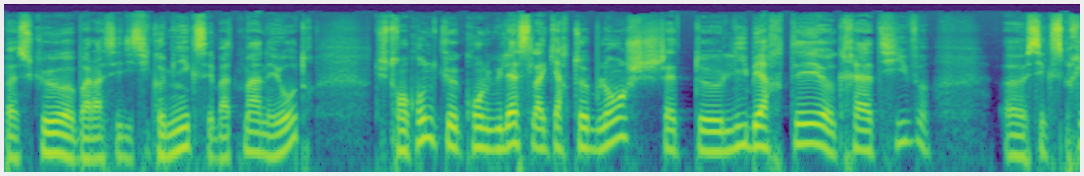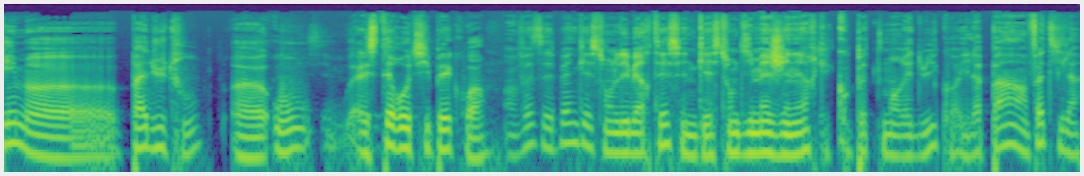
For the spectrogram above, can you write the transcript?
parce que euh, c'est DC Comics, c'est Batman et autres, tu te rends compte que qu'on lui laisse la carte blanche, cette euh, liberté créative s'exprime pas du tout. Euh, où elle est stéréotypée, quoi. En fait, c'est pas une question de liberté, c'est une question d'imaginaire qui est complètement réduit, quoi. Il a pas, en fait, il a,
